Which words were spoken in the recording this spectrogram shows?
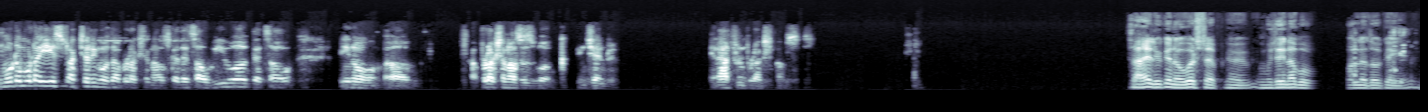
मोटा मोटा ये स्ट्रक्चरिंग होता है प्रोडक्शन हाउस का। That's how we work that's how you know production houses work in general in art film production houses Sahil you can overstep मुझे ना बोलने दो कहीं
